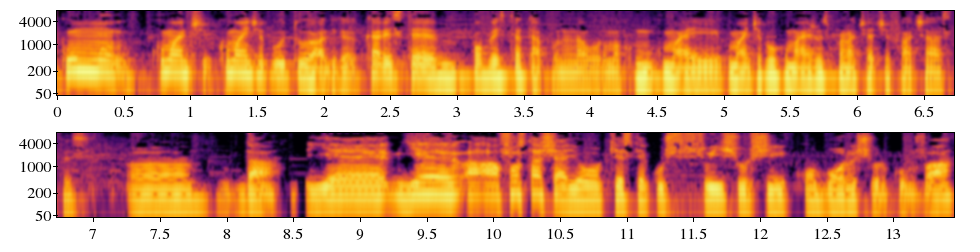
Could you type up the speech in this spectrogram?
cum, cum, ai, cum ai început tu? Adică, care este povestea ta până la urmă? Cum, cum, ai, cum ai început, cum ai ajuns până la ceea ce faci astăzi? Uh, da, e, e, a, a fost așa, e o chestie cu suișuri și coborâșuri cumva.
